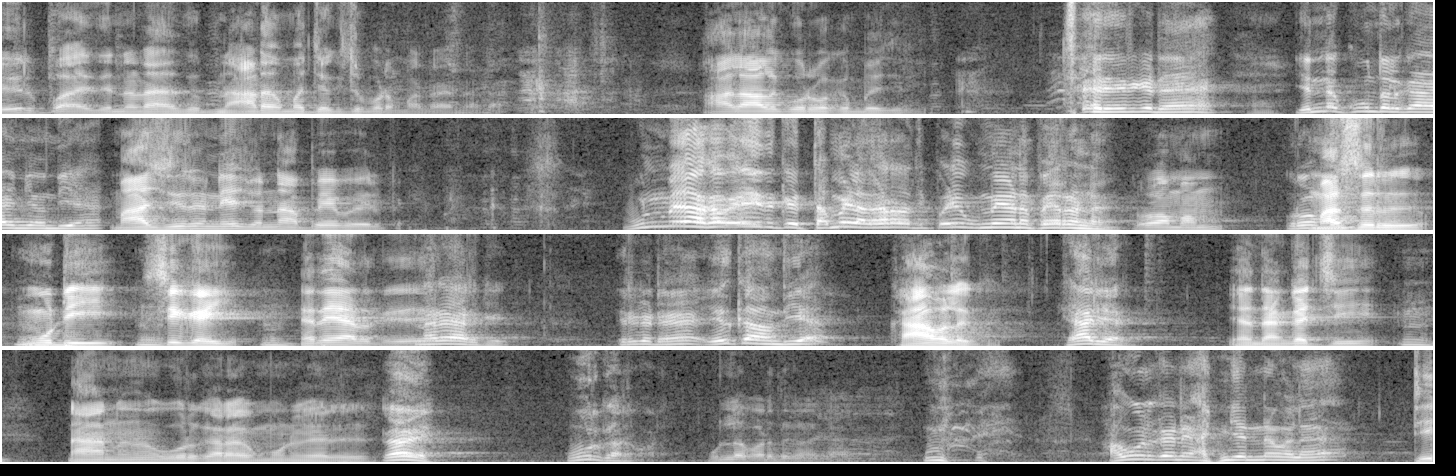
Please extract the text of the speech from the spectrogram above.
இருப்பா இது என்னடா அது? நாடகமாக ஜெகிச்சு போட மாட்டேன் என்னடா? ஆள் ஆளுக்கு ஒரு பக்கம் பேசுறீங்க. சரி இருக்கட்டும். என்ன கூந்தலுக்காக இங்க வந்திய? மாசிரனே சொன்னா அப்பயே போயிருப்பேன். உண்மையாகவே இதுக்கு தமிழ் அகராதிப்படி உண்மையான பேர் என்ன? ரோமம். மசுறு முடி சிகை நிறையா இருக்கு. நிறையா இருக்கு. இருக்கட்டும். எதுக்காக வந்திய? காவலுக்கு. யார் யார்? என் தங்கச்சி. நான் ஊருக்காரங்க மூணு பேர். ஊருக்காரங்க. உள்ள வரது கிடக்காது அவங்களுக்கு அங்கே என்ன வேலை? டீ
